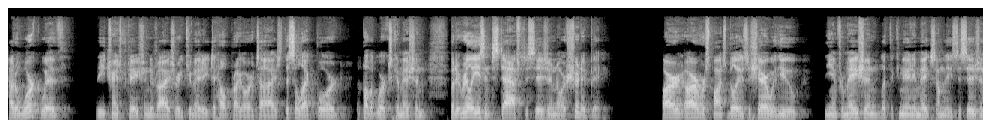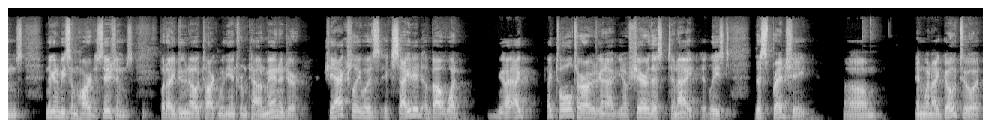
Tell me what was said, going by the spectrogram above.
how to work with the Transportation Advisory Committee to help prioritize, the Select Board, the Public Works Commission, but it really isn't staff's decision, nor should it be. Our, our responsibility is to share with you the information, let the community make some of these decisions. And there are going to be some hard decisions, but I do know, talking with the interim town manager, she actually was excited about what, you know, I, I told her I was going to, you know, share this tonight, at least this spreadsheet. Um, and when I go to it,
